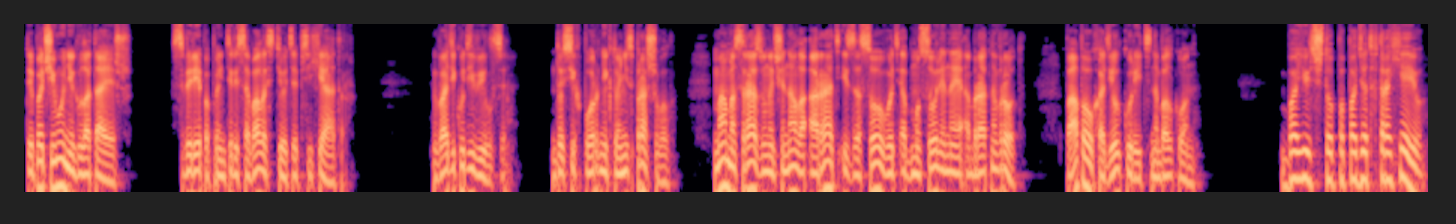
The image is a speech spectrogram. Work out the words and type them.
«Ты почему не глотаешь?» — свирепо поинтересовалась тетя-психиатр. Вадик удивился. До сих пор никто не спрашивал. Мама сразу начинала орать и засовывать обмусоленное обратно в рот. Папа уходил курить на балкон. «Боюсь, что попадет в трахею».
